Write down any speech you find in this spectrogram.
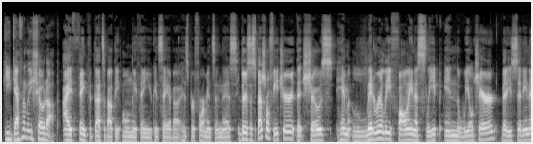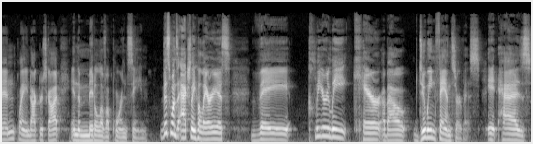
he definitely showed up. I think that that's about the only thing you can say about his performance in this. There's a special feature that shows him literally falling asleep in the wheelchair that he's sitting in, playing Dr. Scott, in the middle of a porn scene. This one's actually hilarious. They clearly care about doing fan service. It has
